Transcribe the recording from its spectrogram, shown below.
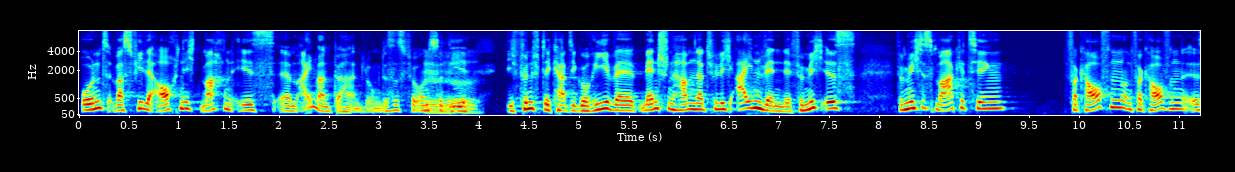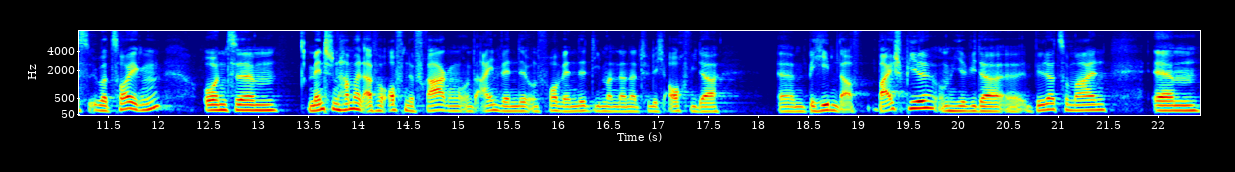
Und was viele auch nicht machen, ist ähm, Einwandbehandlung. Das ist für uns mhm. so die, mhm. die fünfte Kategorie, weil Menschen haben natürlich Einwände. Für mich ist, für mich ist Marketing verkaufen und verkaufen ist überzeugen. Und ähm, Menschen haben halt einfach offene Fragen und Einwände und Vorwände, die man dann natürlich auch wieder ähm, beheben darf. Beispiel, um hier wieder äh, Bilder zu malen. Ähm,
